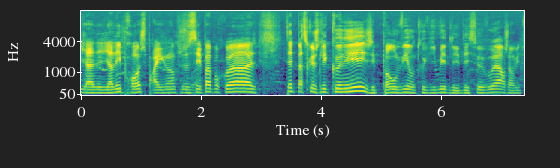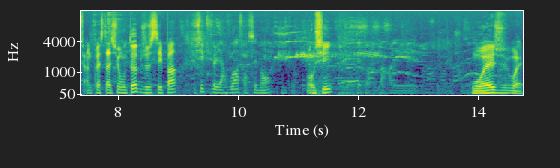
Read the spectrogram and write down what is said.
il y, a, il y a les proches par exemple. Je sais pas pourquoi. Peut-être parce que je les connais, j'ai pas envie entre guillemets de les décevoir, j'ai envie de faire une prestation au top, je sais pas. Tu sais que tu vas les revoir forcément. donc, euh, Aussi. Peut-être en reparler. Ouais, je, ouais,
